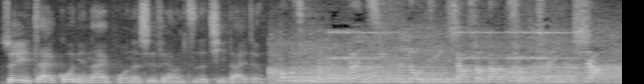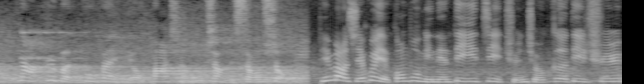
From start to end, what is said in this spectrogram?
所以在过年那一波呢是非常值得期待的。欧洲的部分几乎都已经销售到九成以上，那日本的部分也有八成以上的销售。屏保协会也公布明年第一季全球各地区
